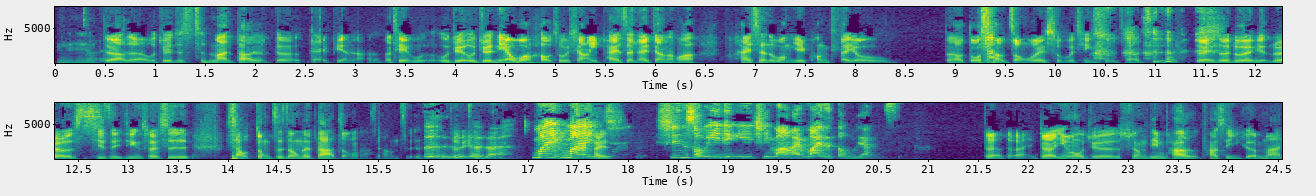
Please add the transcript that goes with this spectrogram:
嗯嗯，对啊对啊，我觉得这是蛮大的一个改变啊。而且我我觉得我觉得你要往好处想，以 Python 来讲的话，Python 的网页框架有不知道多少种，我也数不清楚这样子。对，所以 Rails 其实已经算是小众之中的大众了，这样子。对对对对，卖卖。新手一零一起码还卖得动这样子，对啊，对啊，对啊，因为我觉得双钉帕它是一个蛮，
